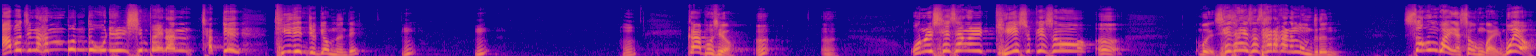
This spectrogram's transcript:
아버지는 한 번도 우리를 심판이라는 잣대 들이댄 적이 없는데, 응? 응? 응? 그러니까 보세요. 어? 어. 오늘 세상을 계속해서 어, 뭐 세상에서 살아가는 놈들은 썩은 과일이야, 썩은 과일. 뭐요?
